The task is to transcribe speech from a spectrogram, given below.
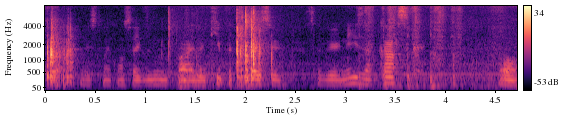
Vamos ver se nós consegue limpar ele aqui para tirar esse, essa verniz, a casca. Ó.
